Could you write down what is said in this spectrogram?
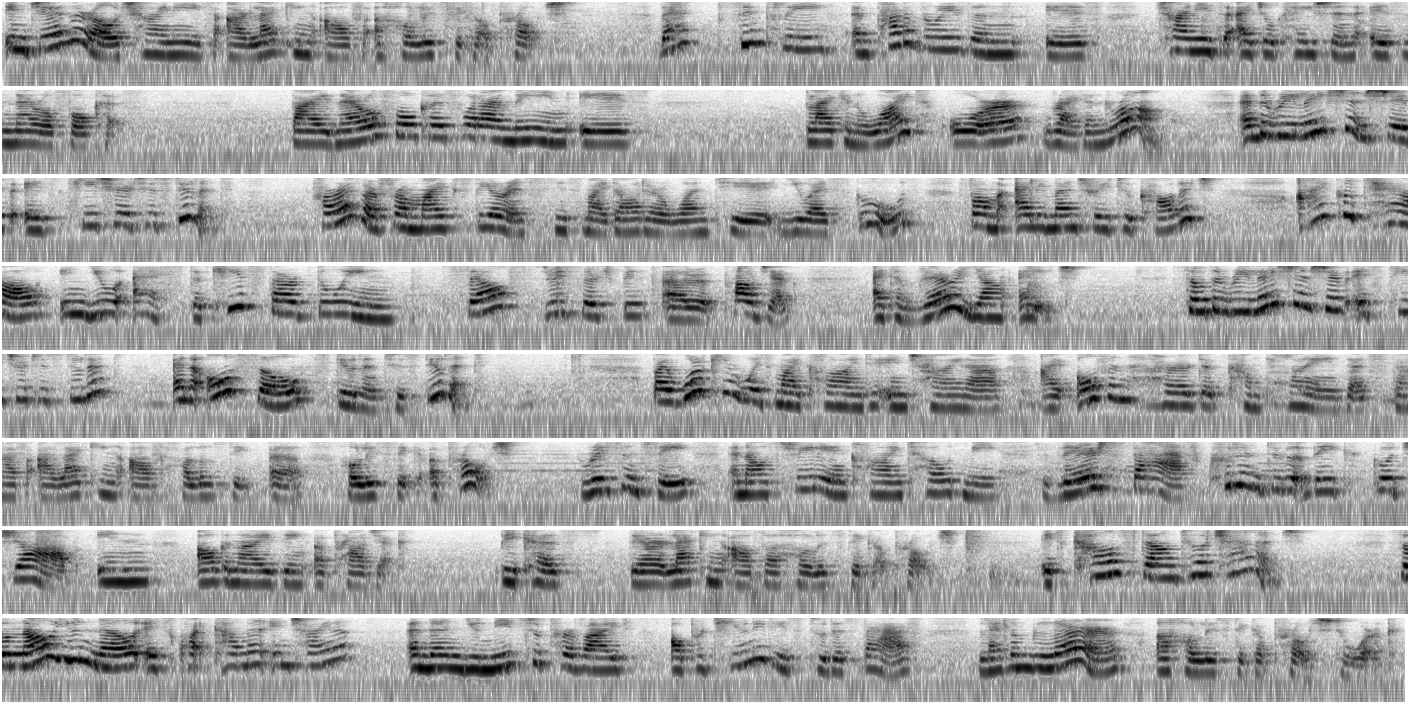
In general, Chinese are lacking of a holistic approach. That simply, and part of the reason is Chinese education is narrow focus. By narrow focus, what I mean is black and white or right and wrong. And the relationship is teacher to student. However, from my experience, since my daughter went to U.S. schools, from elementary to college, I could tell in U.S. the kids start doing self-research uh, projects at a very young age. So the relationship is teacher to student and also student to student. By working with my client in China, I often heard complaints that staff are lacking of holistic, uh, holistic approach. Recently, an Australian client told me their staff couldn't do a big good job in organizing a project because they are lacking of a holistic approach. It comes down to a challenge. So now you know it's quite common in China and then you need to provide opportunities to the staff, let them learn a holistic approach to work.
